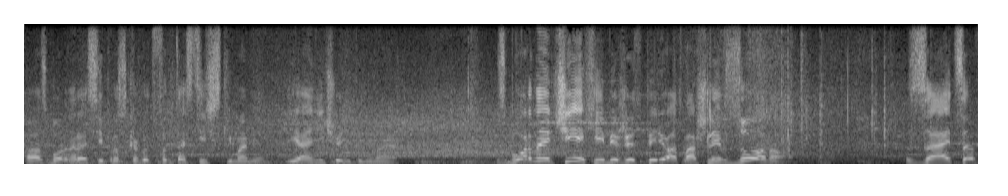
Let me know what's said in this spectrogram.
а, сборная России. Просто какой-то фантастический момент. Я ничего не понимаю. Сборная Чехии бежит вперед. Вошли в зону. Зайцев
